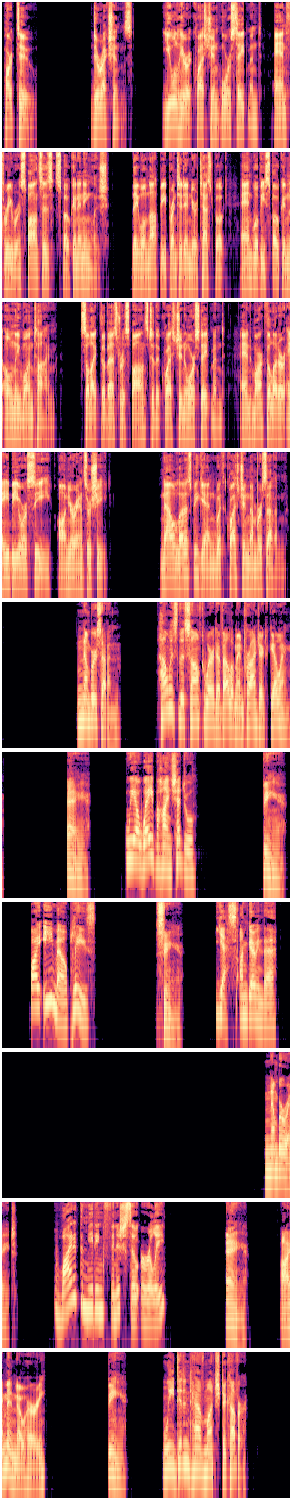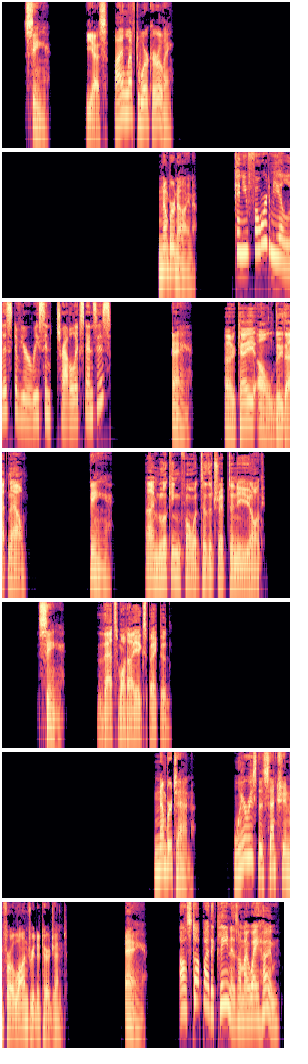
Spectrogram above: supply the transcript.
Part 2 Directions. You will hear a question or statement and three responses spoken in English. They will not be printed in your test book and will be spoken only one time. Select the best response to the question or statement and mark the letter A, B, or C on your answer sheet. Now let us begin with question number 7. Number 7. How is the software development project going? A. We are way behind schedule. B. By email, please. C. Yes, I'm going there. Number 8. Why did the meeting finish so early? A. I'm in no hurry. B. We didn't have much to cover. C. Yes, I left work early. Number 9. Can you forward me a list of your recent travel expenses? A. Okay, I'll do that now. B. I'm looking forward to the trip to New York. C. That's what I expected. Number 10. Where is the section for laundry detergent? A. I'll stop by the cleaners on my way home.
